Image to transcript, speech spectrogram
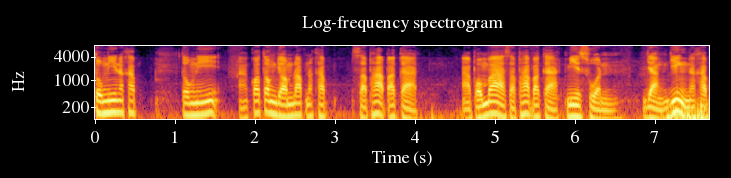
ตรงนี้นะครับตรงนี้ก็ต้องยอมรับนะครับ สภาพอากาศผมว่าสภาพอากาศมีส่วนอย่างยิ่งนะครับ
